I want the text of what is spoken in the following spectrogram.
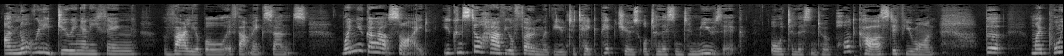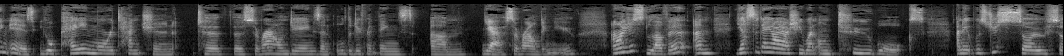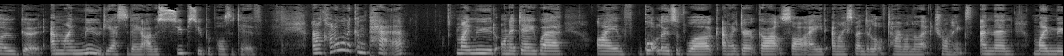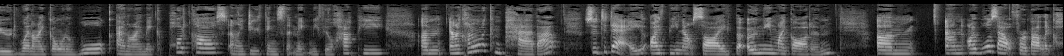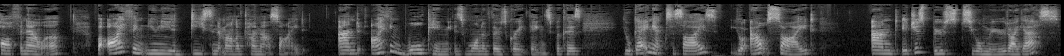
I'm not really doing anything valuable, if that makes sense. When you go outside, you can still have your phone with you to take pictures or to listen to music or to listen to a podcast if you want. But my point is, you're paying more attention to the surroundings and all the different things um yeah surrounding you. And i just love it. And yesterday i actually went on two walks and it was just so so good. And my mood yesterday i was super super positive. and i kind of want to compare my mood on a day where I've got loads of work and I don't go outside and I spend a lot of time on electronics. And then my mood when I go on a walk and I make a podcast and I do things that make me feel happy. Um, and I kind of want to compare that. So today I've been outside, but only in my garden. Um, and I was out for about like half an hour, but I think you need a decent amount of time outside. And I think walking is one of those great things because you're getting exercise, you're outside and it just boosts your mood, I guess.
